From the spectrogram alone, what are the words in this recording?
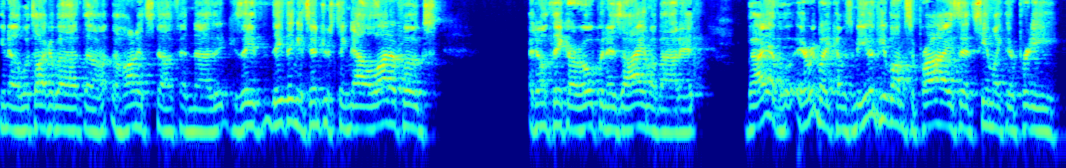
you know, we'll talk about the, the haunted stuff, and because uh, they they think it's interesting. Now, a lot of folks, I don't think are open as I am about it, but I have everybody comes to me, even people I'm surprised that seem like they're pretty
